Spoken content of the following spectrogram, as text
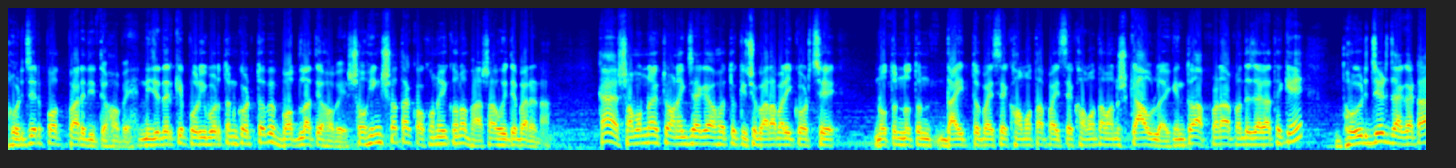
ধৈর্যের পথ পাড়ি দিতে হবে। নিজেদেরকে পরিবর্তন করতে হবে, বদলাতে হবে। সহিংসতা কখনোই কোনো ভাষা হইতে পারে না। হ্যাঁ সমন্বয়কটা অনেক জায়গায় হয়তো কিছু বাড়াবাড়ি করছে, নতুন নতুন দায়িত্ব পাইছে, ক্ষমতা পাইছে, ক্ষমতা মানুষকে আউলায় কিন্তু আপনারা আপনাদের জায়গা থেকে ধৈর্যের জায়গাটা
